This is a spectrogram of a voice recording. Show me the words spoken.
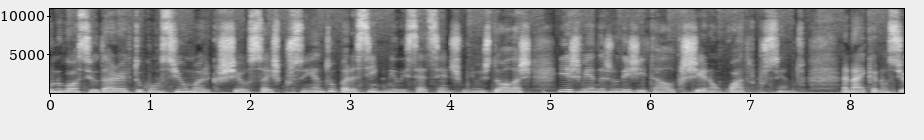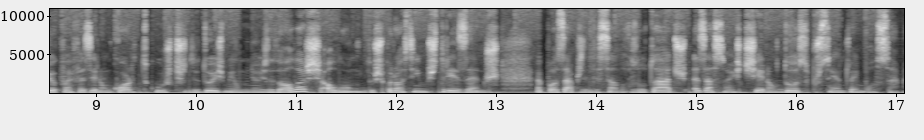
O negócio direct to consumer cresceu 6% para 5.700 milhões de dólares e as vendas no digital cresceram 4%. A Nike anunciou que vai fazer um corte de custos de 2 mil milhões de dólares ao longo dos próximos três anos. Após a apresentação de resultados, as ações ações desceram 12% em bolsa.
